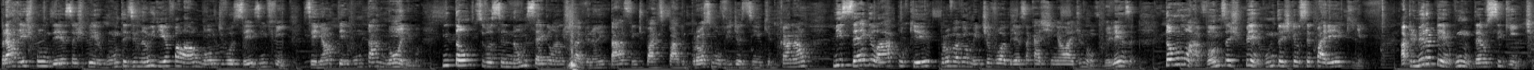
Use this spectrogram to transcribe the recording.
para responder essas perguntas e não iria falar o nome de vocês, enfim, seria uma pergunta anônima. Então, se você não me segue lá no Instagram e tá afim de participar do próximo vídeo assim aqui do canal, me segue lá porque provavelmente eu vou abrir essa caixinha lá de novo, beleza? Então vamos lá, vamos às perguntas que eu separei aqui. A primeira pergunta é o seguinte:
